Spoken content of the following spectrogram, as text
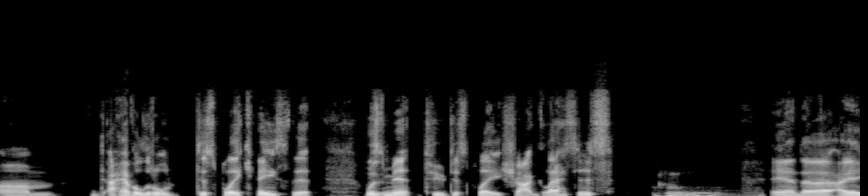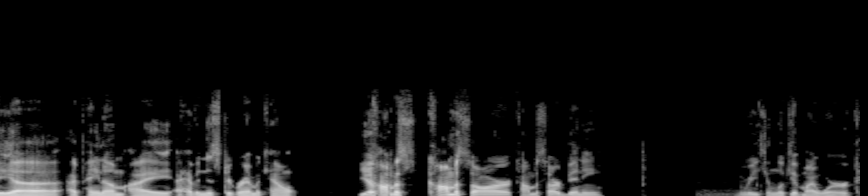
um, I have a little display case that was meant to display shot glasses, Mhm. and uh, I uh, I paint them. I I have an Instagram account Yep. Commiss- Commissar Commissar Benny, where you can look at my work.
